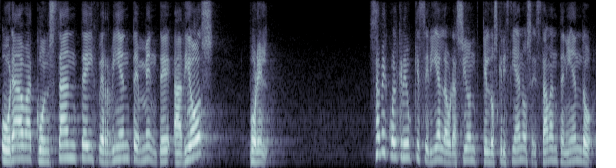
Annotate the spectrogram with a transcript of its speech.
oraba constante y fervientemente a Dios por él. ¿Sabe cuál creo que sería la oración que los cristianos estaban teniendo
